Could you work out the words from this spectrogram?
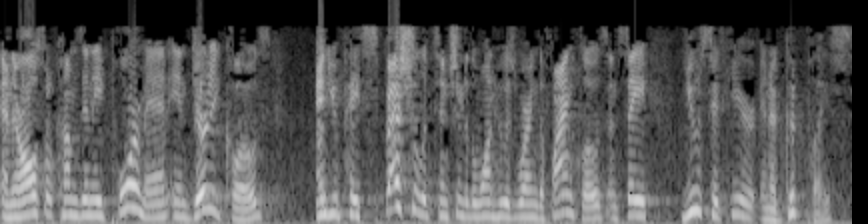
and there also comes in a poor man in dirty clothes, and you pay special attention to the one who is wearing the fine clothes and say, You sit here in a good place,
